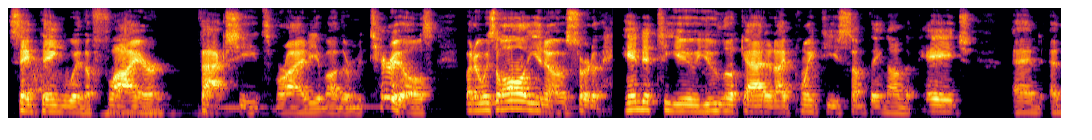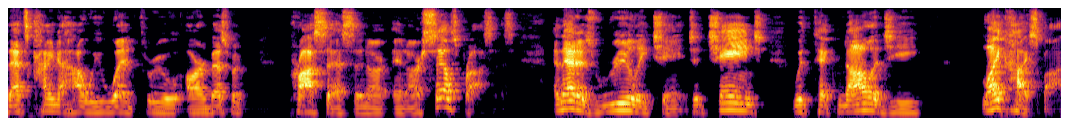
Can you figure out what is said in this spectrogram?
same thing with a flyer fact sheets variety of other materials but it was all you know sort of hand it to you you look at it i point to you something on the page and, and that's kind of how we went through our investment process and our and our sales process and that has really changed. It changed with technology like HighSpot.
